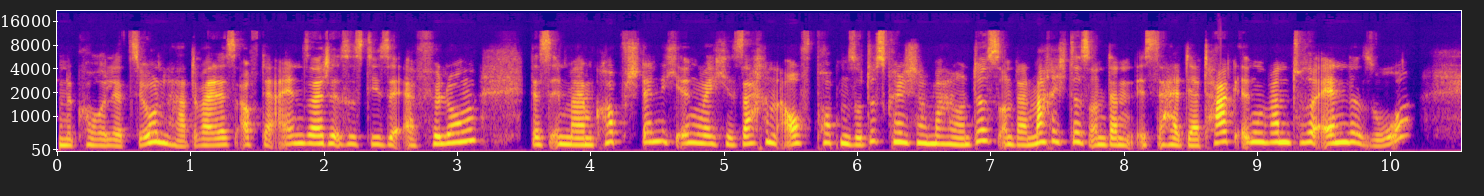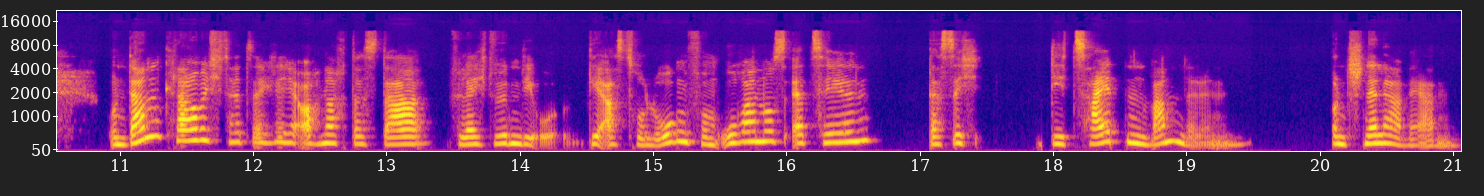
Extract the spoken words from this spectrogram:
eine Korrelation hat. Weil es auf der einen Seite ist es diese Erfüllung, dass in meinem Kopf ständig irgendwelche Sachen aufpoppen, so das könnte ich noch machen und das und dann mache ich das und dann ist halt der Tag irgendwann zu Ende so. Und dann glaube ich tatsächlich auch noch, dass da, vielleicht würden die, die Astrologen vom Uranus erzählen, dass sich die Zeiten wandeln und schneller werden.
